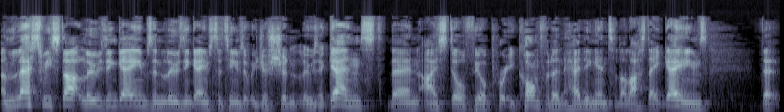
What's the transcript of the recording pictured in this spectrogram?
Unless we start losing games and losing games to teams that we just shouldn't lose against, then I still feel pretty confident heading into the last eight games that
